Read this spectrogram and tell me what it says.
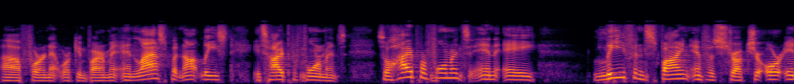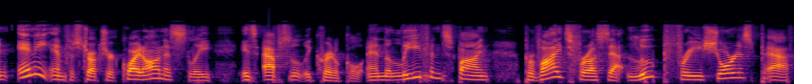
Uh, for a network environment. And last but not least, it's high performance. So, high performance in a leaf and spine infrastructure or in any infrastructure, quite honestly, is absolutely critical. And the leaf and spine provides for us that loop free, shortest path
